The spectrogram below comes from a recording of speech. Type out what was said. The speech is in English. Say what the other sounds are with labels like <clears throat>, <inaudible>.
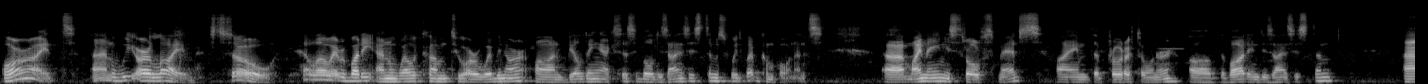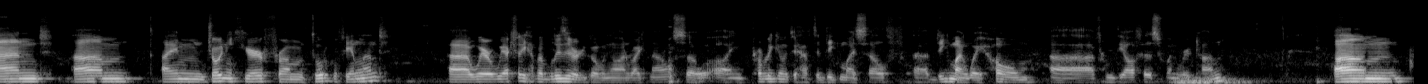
All right, and we are live. So, hello everybody, and welcome to our webinar on building accessible design systems with web components. Uh, my name is Rolf Smeds. I'm the product owner of the Vaadin design system, and um, I'm joining here from Turku, Finland, uh, where we actually have a blizzard going on right now. So I'm probably going to have to dig myself, uh, dig my way home uh, from the office when we're done. Um,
